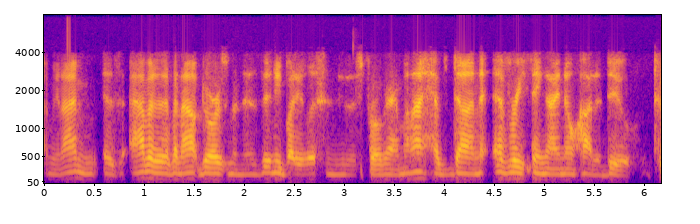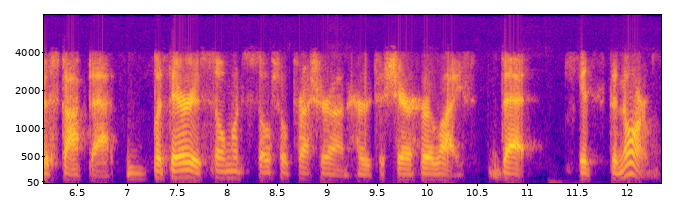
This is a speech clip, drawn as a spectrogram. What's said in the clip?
I mean, I'm as avid of an outdoorsman as anybody listening to this program, and I have done everything I know how to do to stop that. But there is so much social pressure on her to share her life that it's the norm.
